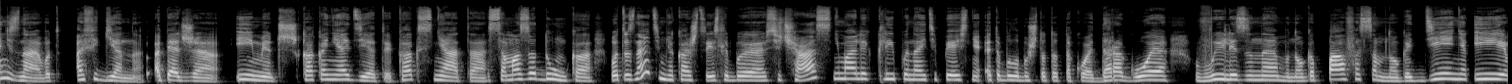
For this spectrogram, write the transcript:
не знаю, вот офигенно. Опять же, имидж, как они одеты, как снято, сама задумка. Вот вы знаете, мне кажется, если бы сейчас снимали клипы на эти песни, это было бы что-то такое дорогое, вылизанное, много пафоса, много денег. И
